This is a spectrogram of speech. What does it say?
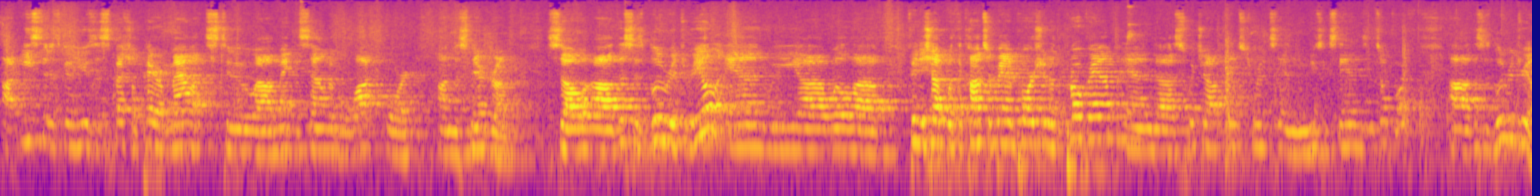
uh, Easton is going to use a special pair of mallets to uh, make the sound of a washboard on the snare drum. So uh, this is Blue Ridge Reel, and we uh, will uh, finish up with the concert band portion of the program and uh, switch out instruments and music stands and so forth. Uh, this is Blue Ridge Reel.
